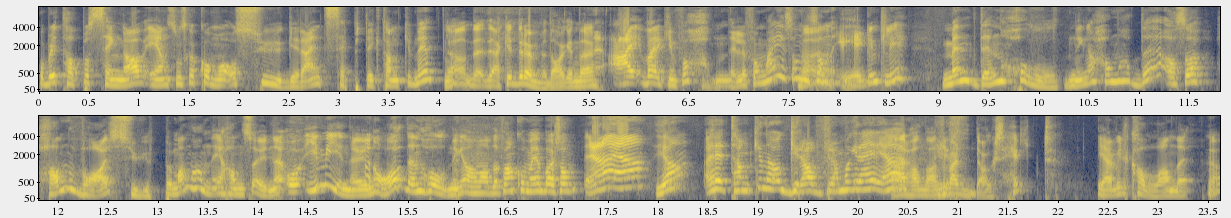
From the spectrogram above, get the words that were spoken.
å bli tatt på senga av en som skal komme og suge reint septiktanken din Ja, det, det er ikke drømmedagen, det. Nei, verken for han eller for meg, sånn, sånn egentlig. Men den holdninga han hadde Altså, han var Supermann, han, i hans øyne. Og i mine øyne òg, den holdningen han hadde. For han kom inn bare sånn Ja, ja, ja, er det tanken? Og grav fram og greier. Ja. Er han da en hverdagshelt? Jeg vil kalle han det. Ja.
